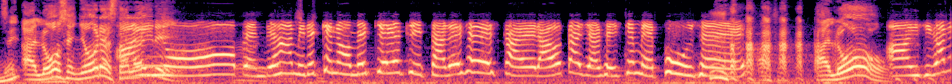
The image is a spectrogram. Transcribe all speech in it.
Sí, Aló, señora, está al Ay aire. no, pendeja, mire que no me quiere quitar ese descaderado talla 6 que me puse. Aló. Ay, sígame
